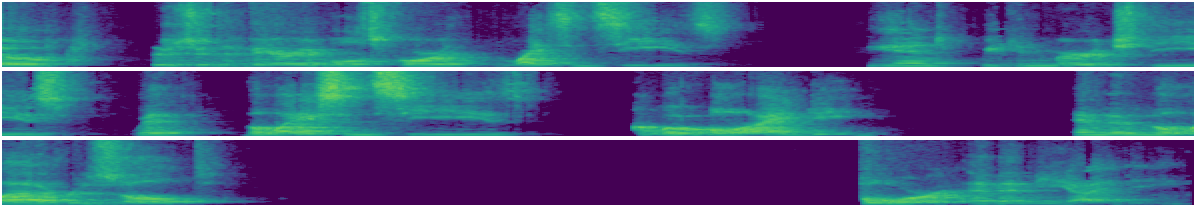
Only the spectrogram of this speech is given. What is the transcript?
So those are the variables for licensees. And we can merge these with the licensee's global ID and then the lab result for MME ID.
